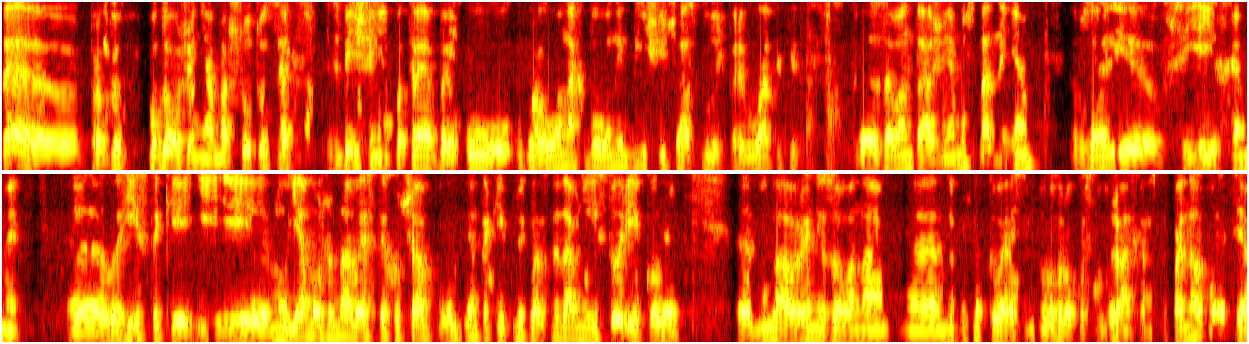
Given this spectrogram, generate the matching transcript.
це е, подовження маршруту, це збільшення потреби у вагонах, бо вони більший час будуть перебувати під е, завантаженням, ускладнення взагалі всієї схеми е, логістики. І ну я можу навести хоча б один такий приклад з недавньої історії, коли була організована е, на початку вересня минулого року Слобожанська наступальна операція,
